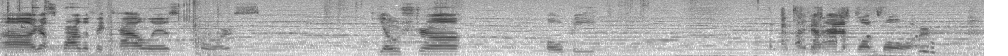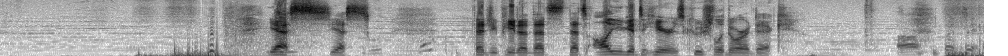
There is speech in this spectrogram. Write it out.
Uh, I got Sparla Fatalis, of course. Yostra, Obi. I gotta add one more. Yes, yes. Veggie Pita, that's that's all you get to hear is Kushala Daora Dick. Oh, that's it.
